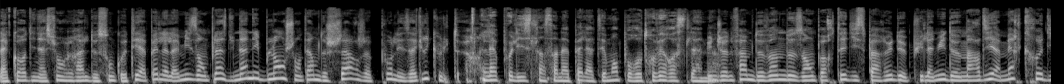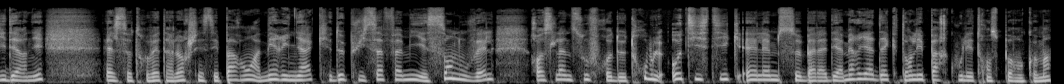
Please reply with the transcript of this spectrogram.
La coordination rurale de son côté appelle à la mise en place d'une année blanche en termes de charges pour les agriculteurs. La police lance un appel à témoins pour retrouver Roslan. Une jeune femme de 22 ans portée disparue depuis la nuit de mardi à mercredi dernier. Elle se trouvait alors chez ses parents à Mérignac. Depuis, sa famille est sans nouvelles. Roslan souffre de troubles autistiques. Elle aime se balader à Mériadec dans les parcs ou les transports en commun.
